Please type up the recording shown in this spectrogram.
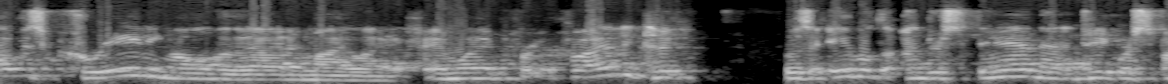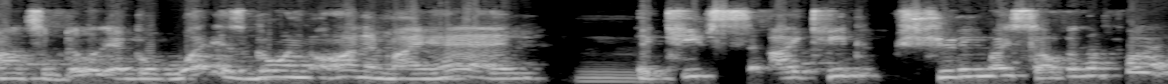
I was creating all of that in my life. And when I finally took, was able to understand that and take responsibility, I go, what is going on in my head Mm. that keeps I keep shooting myself in the foot?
